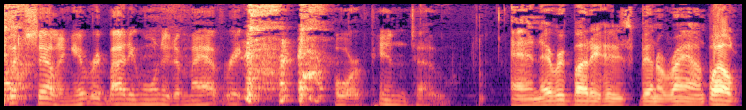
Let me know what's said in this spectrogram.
quit selling. Everybody wanted a Maverick or a Pinto. and everybody who's been around, well,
